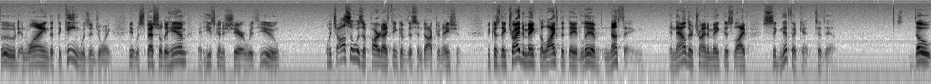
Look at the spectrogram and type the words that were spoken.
food and wine that the king was enjoying. It was special to him, and he's going to share it with you, which also was a part, I think, of this indoctrination because they tried to make the life that they had lived nothing, and now they're trying to make this life significant to them. Though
